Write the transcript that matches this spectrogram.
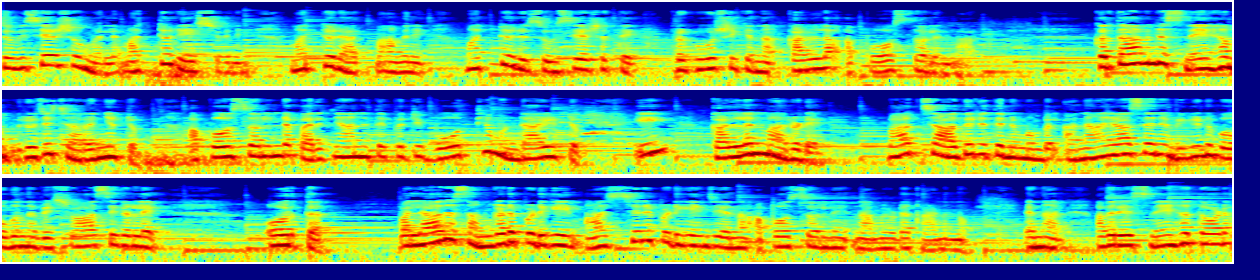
സുവിശേഷവുമല്ല മറ്റൊരു യേശുവിനെ മറ്റൊരു ആത്മാവിനെ മറ്റൊരു സുവിശേഷത്തെ പ്രഘോഷിക്കുന്ന കള്ള അപ്പോസ്തോലന്മാർ. കർത്താവിന്റെ സ്നേഹം രുചിച്ചറിഞ്ഞിട്ടും അപ്പോസ്തോലിന്റെ പരിജ്ഞാനത്തെപ്പറ്റി ബോധ്യമുണ്ടായിട്ടും ഈ കള്ളന്മാരുടെ വാക്ചാതുര്യത്തിനു മുമ്പിൽ അനായാസേന വീണുപോകുന്ന വിശ്വാസികളെ ഓർത്ത് വല്ലാതെ സങ്കടപ്പെടുകയും ആശ്ചര്യപ്പെടുകയും ചെയ്യുന്ന അപ്പോസ്തോലിനെ നാം ഇവിടെ കാണുന്നു. എന്നാൽ അവരെ സ്നേഹത്തോടെ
